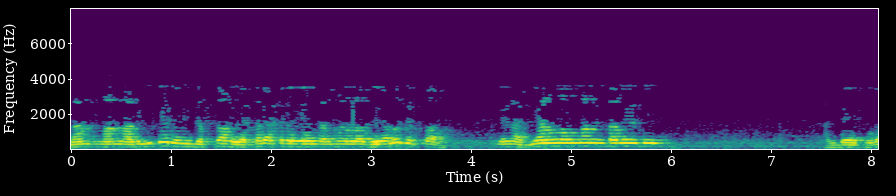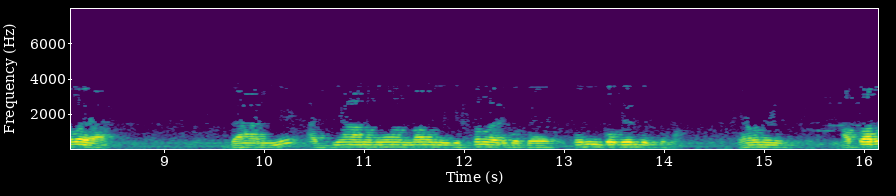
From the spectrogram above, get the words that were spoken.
నన్ను నన్ను అడిగితే నేను చెప్తాను ఎక్కడెక్కడ ఏ కర్మ ఎలా చేయాలో చెప్తాను. నేను అజ్ఞానంలో ఉన్నానంటానేది అంటే చూడవయా దాన్ని అజ్ఞానము అన్నా నీకు ఇష్టం లేకపోతే నేను ఇంకో పేరు చెప్తున్నాను ఏమని? అపర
